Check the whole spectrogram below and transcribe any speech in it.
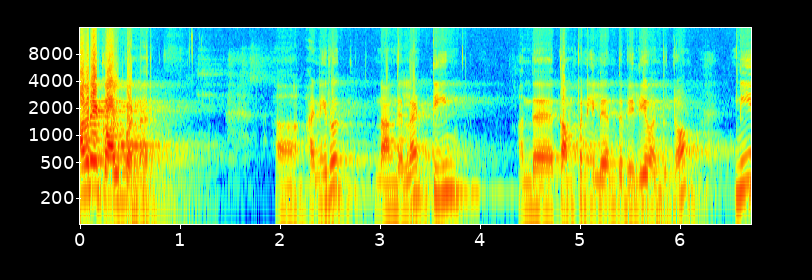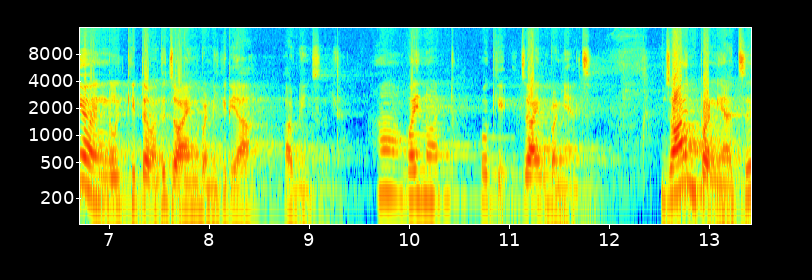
அவரே கால் பண்ணார். அனிருத் நாங்கள்லாம் டீம் அந்த கம்பெனிலேருந்து வெளியே வந்துட்டோம். நீயும் எங்கள்கிட்ட வந்து ஜாயின் பண்ணிக்கிறியா? அப்படின்னு சொல்லிட்டு. ஆ வை நாட் ஓகே ஜாயின் பண்ணியாச்சு. ஜாயின் பண்ணியாச்சு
